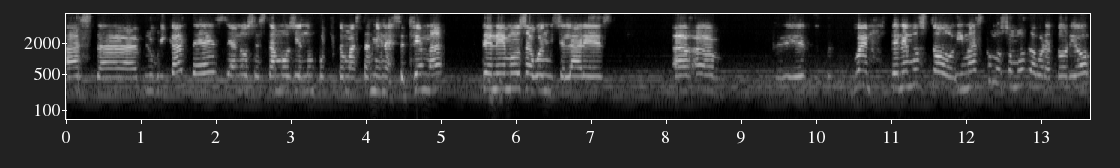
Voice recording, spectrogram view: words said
hasta lubricantes, ya nos estamos yendo un poquito más también a ese tema. Tenemos aguas micelares, ah, ah, eh, bueno, tenemos todo y más como somos laboratorio,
